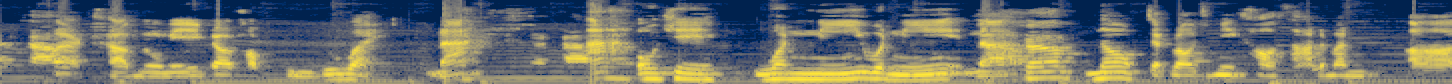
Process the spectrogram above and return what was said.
นะครับนะครับตรงนี้ก็ขอบคุณด้วยนะนะครับอะโอเค วันนี้วันนี้นะครับนอกจากเราจะมีข่าวสารและมันเอ่อ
